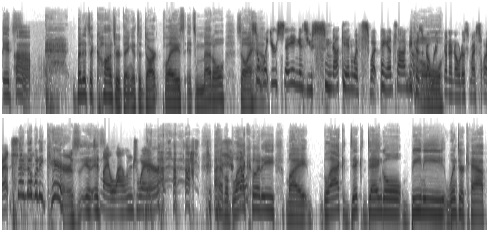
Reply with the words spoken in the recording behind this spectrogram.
It's uh, but it's a concert thing. It's a dark place. It's metal. So I So have, what you're saying is you snuck in with sweatpants on because No. nobody's gonna notice my sweats, no, nobody cares. It- it's my loungewear. I have a black hoodie, my black Dick Dangle beanie, winter cap,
